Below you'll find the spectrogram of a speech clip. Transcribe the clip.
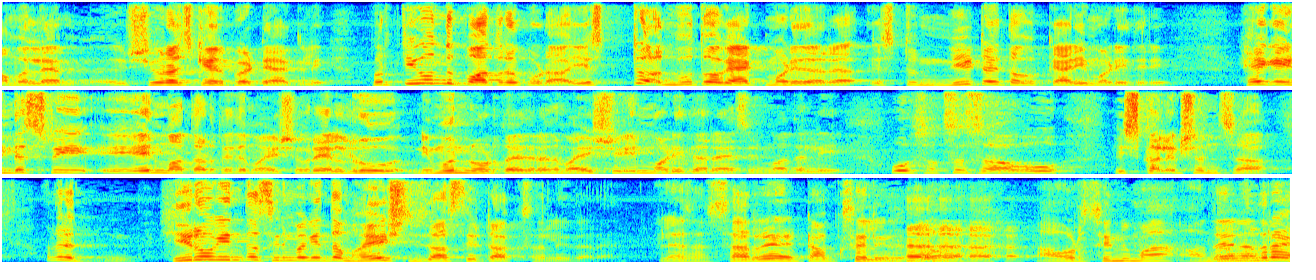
ಆಮೇಲೆ ಶಿವರಾಜ್ ಕೇರ್ಪೇಟೆ ಆಗಲಿ ಪ್ರತಿಯೊಂದು ಪಾತ್ರ ಕೂಡ ಎಷ್ಟು ಅದ್ಭುತವಾಗಿ ಆಕ್ಟ್ ಮಾಡಿದ್ದಾರೆ ಎಷ್ಟು ನೀಟಾಗಿ ತಾವು ಕ್ಯಾರಿ ಮಾಡಿದ್ದೀರಿ. ಹೇಗೆ ಇಂಡಸ್ಟ್ರಿ ಏನು ಮಾತಾಡ್ತಿದೆ ಮಹೇಶ್ ಅವರೇ? ಎಲ್ಲರೂ ನಿಮ್ಮನ್ನು ನೋಡ್ತಾ ಇದ್ದಾರೆ. ಅಂದ್ರೆ ಮಹೇಶ್ ಏನು ಮಾಡಿದ್ದಾರೆ ಸಿನಿಮಾದಲ್ಲಿ? ಓ ಸಕ್ಸಸ್ ಓ ಇಷ್ಟು ಕಲೆಕ್ಷನ್ಸ್ ಅಂದ್ರೆ ಹೀರೋಗಿಂತ ಸಿನಿಮಾಗಿಂತ ಮಹೇಶ್ ಜಾಸ್ತಿ ಟಾಕ್ಸ್ ಅಲ್ಲಿ ಇದ್ದಾರೆ. ಇಲ್ಲ ಸರ್ ಸರ್ರೇ ಟಾಕ್ಸಲ್ಲಿ ಅವ್ರ ಸಿನಿಮಾ ಅದೇನಂದ್ರೆ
